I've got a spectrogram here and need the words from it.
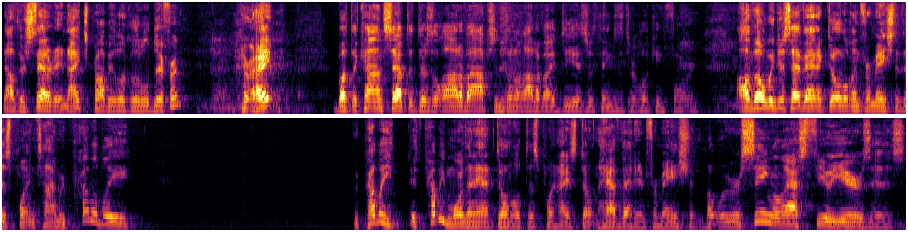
now, their Saturday nights probably look a little different, right? But the concept that there's a lot of options and a lot of ideas are things that they're looking for. And although we just have anecdotal information at this point in time, we probably, we probably, it's probably more than anecdotal at this point. I just don't have that information. But what we were seeing the last few years is,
